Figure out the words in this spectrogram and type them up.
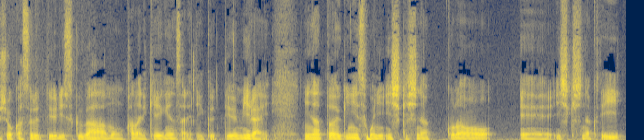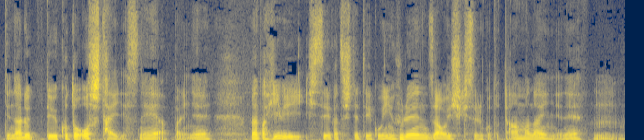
症化するっていうリスクがもうかなり軽減されていくっていう未来になった時にそこに意識しなコロナを、えー意識しなくていいってなるっていうことをしたいですねやっぱりね、やっぱ日々生活しててこうインフルエンザを意識することってあんまないんでねうん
